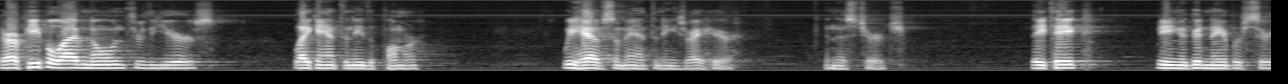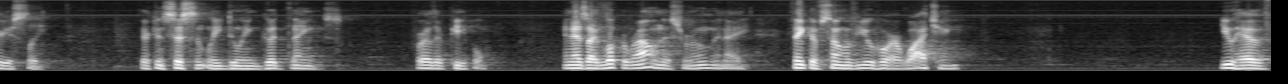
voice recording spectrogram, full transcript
There are people I've known through the years, like Anthony the plumber we have some Anthony's right here in this church. They take being a good neighbor seriously. They're consistently doing good things for other people. And as I look around this room and I think of some of you who are watching, you have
